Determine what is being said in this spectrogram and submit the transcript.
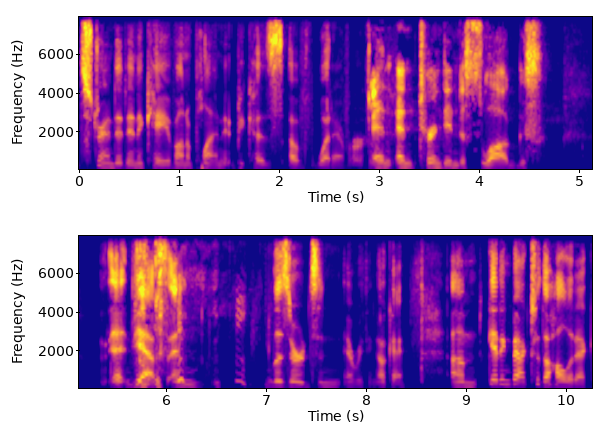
stranded in a cave on a planet because of whatever. And and turned into slugs. Uh, yes, and lizards and everything. Okay. Um, getting back to the holodeck,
